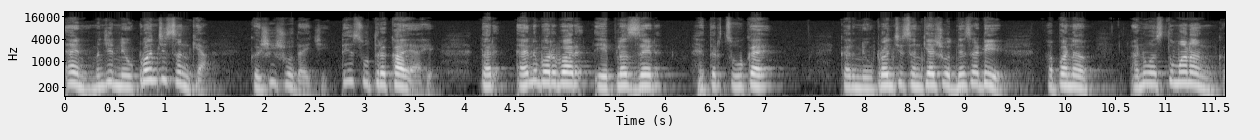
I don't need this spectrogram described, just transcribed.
एन म्हणजे न्यूट्रॉनची संख्या कशी शोधायची? ते सूत्र काय आहे? तर एन बरोबर ए प्लस झेड हे तर चूक आहे. कारण न्यूट्रॉनची संख्या शोधण्यासाठी आपण अणुवस्तुमानांक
